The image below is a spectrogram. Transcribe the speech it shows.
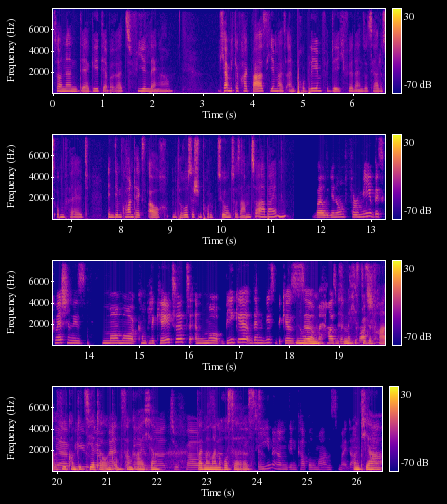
sondern der geht ja bereits viel länger. Ich habe mich gefragt, war es jemals ein Problem für dich, für dein soziales Umfeld, in dem Kontext auch mit russischen Produktionen zusammenzuarbeiten? Well, you know, for me, this question is more more complicated and more bigger than this because uh, Nun, für mich ist diese Frage viel komplizierter und umfangreicher, uh, weil mein Mann Russe ist. Und ja,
